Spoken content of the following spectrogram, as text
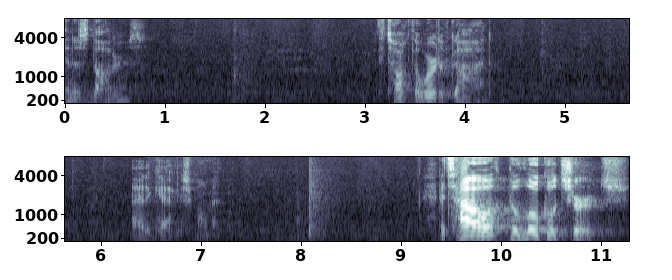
and his daughters? They talk the word of God. I had a cakish moment. It's how the local church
